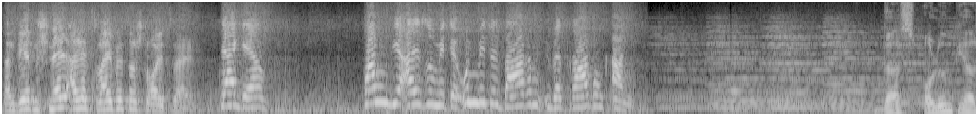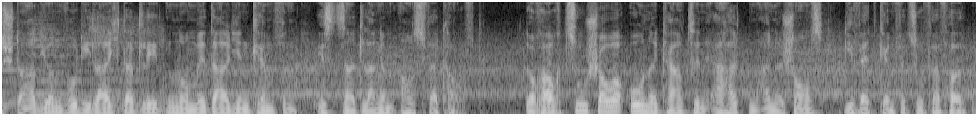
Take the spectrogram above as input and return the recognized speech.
Dann werden schnell alle Zweifel zerstreut sein. Ja, gern. Fangen wir also mit der unmittelbaren Übertragung an. Das Olympiastadion, wo die Leichtathleten um Medaillen kämpfen, ist seit langem ausverkauft. Doch auch Zuschauer ohne Karten erhalten eine Chance, die Wettkämpfe zu verfolgen.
